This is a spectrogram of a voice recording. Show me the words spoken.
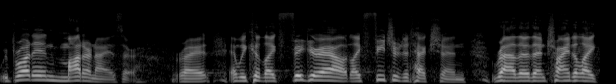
we brought in Modernizr, right? And we could like figure out like feature detection rather than trying to like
